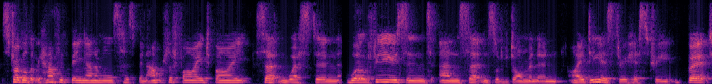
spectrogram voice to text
struggle that we have with being animals has been amplified by certain Western worldviews and, and certain sort of dominant ideas through history. But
